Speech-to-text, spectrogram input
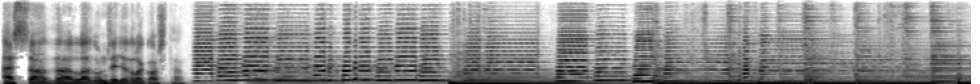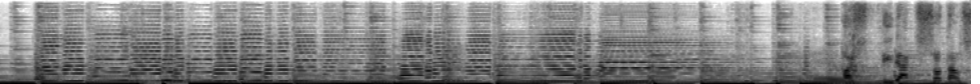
a so de la donzella de la costa. Estirat sota els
